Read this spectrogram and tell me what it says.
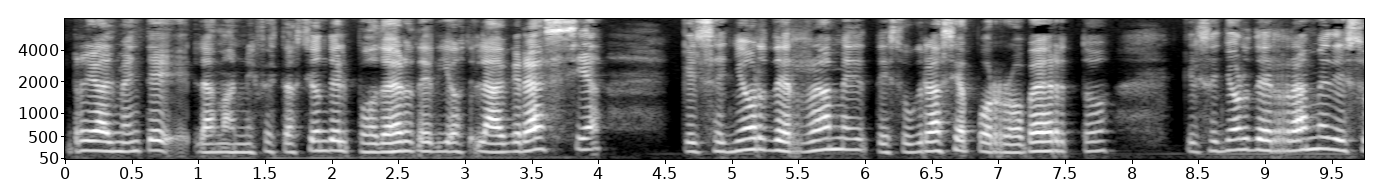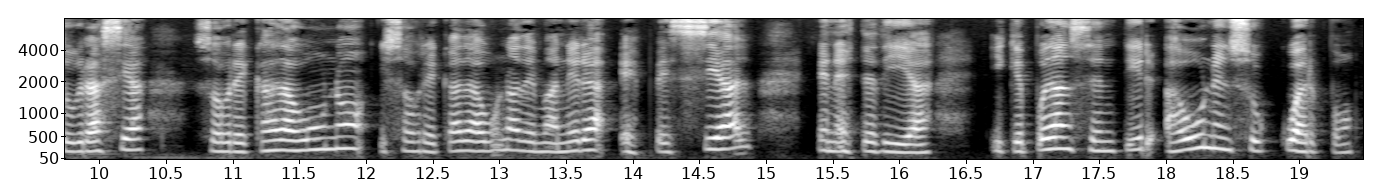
realmente la manifestación del poder de Dios, la gracia, que el Señor derrame de su gracia por Roberto, que el Señor derrame de su gracia sobre cada uno y sobre cada una de manera especial en este día y que puedan sentir aún en su cuerpo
